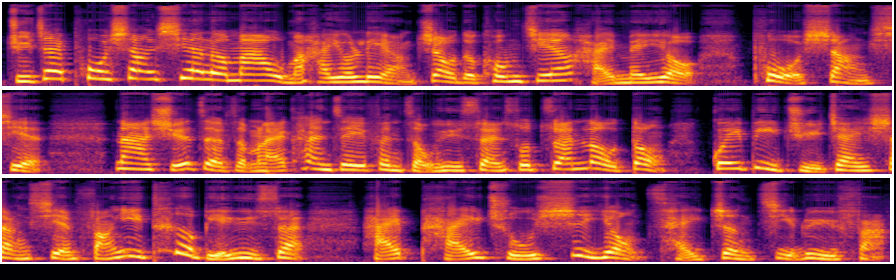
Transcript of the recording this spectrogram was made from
举债破上限了吗？我们还有两兆的空间，还没有破上限。那学者怎么来看这一份总预算？说钻漏洞，规避举债上限，防疫特别预算还排除适用财政纪律法。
